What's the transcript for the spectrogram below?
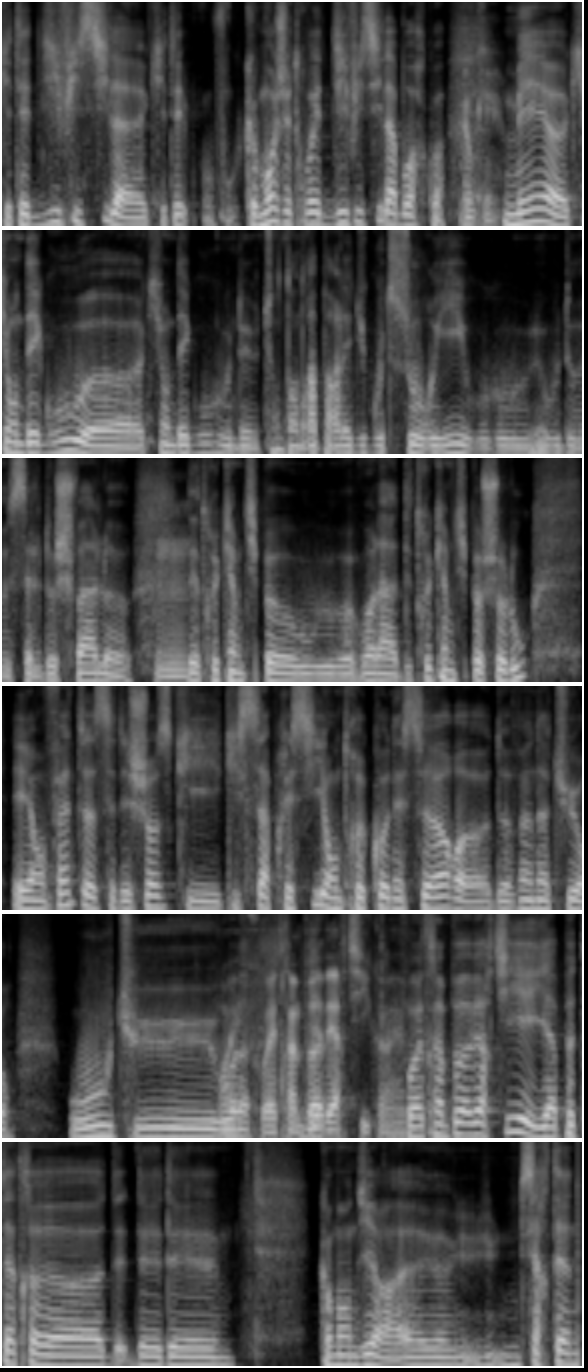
qui étaient difficiles, à- qui étaient, que moi j'ai trouvé difficiles à boire, quoi mais euh, qui ont des goûts, euh, qui ont des goûts. De, tu entendras parler du goût de souris ou, ou- ou de celle de cheval, Mhm. des trucs un petit peu, ou, voilà, des trucs un petit peu chelous. Et en fait, c'est des choses qui, qui s'apprécient entre connaisseurs euh, de vin nature, où tu, Ouais, voilà, Il faut être un peu Il averti quand même. faut être un peu averti. Et il y a peut-être euh, des, des- des- comment dire, euh, une certaine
